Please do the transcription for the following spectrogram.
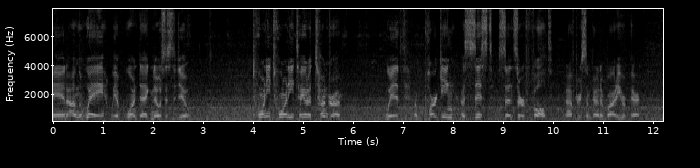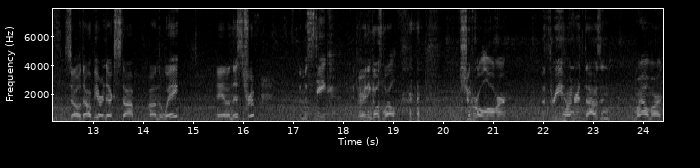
And on the way, we have one diagnosis to do. 2020 Toyota Tundra with a parking assist sensor fault after some kind of body repair. So that'll be our next stop on the way. And on this trip, the Mystique, if everything goes well, should roll over the 300,000 mile mark.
